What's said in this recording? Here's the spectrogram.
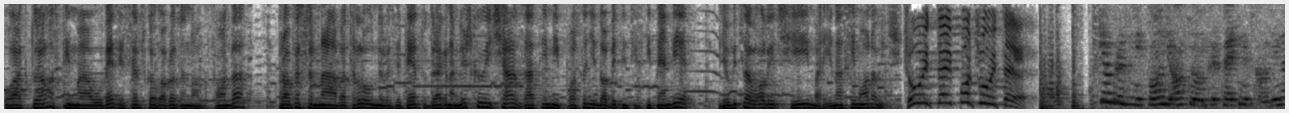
O aktualnostima u vezi Srpskog obrazovnog fonda profesor na Vatrlo univerzitetu Dragana Miškovića, zatim i poslednji dobitnici stipendije Ljubica Lolić i Marina Simonović. Čujte i počujte! Obrazovni fond je osnovan pre 15 godina,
